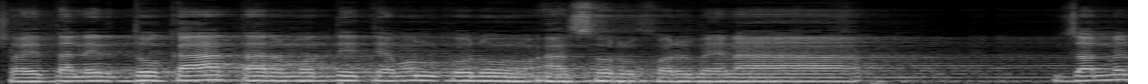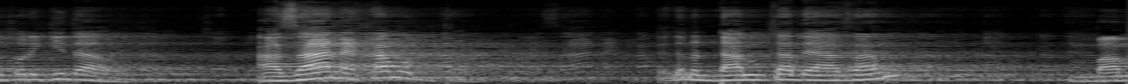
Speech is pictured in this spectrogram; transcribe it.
শয়তানের ধোকা তার মধ্যে তেমন কোনো আসর করবে না। জন্মের পরে কি দাও? আজান, একামত দাও। এজন্য ডান কাঁধে আজান, বাম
